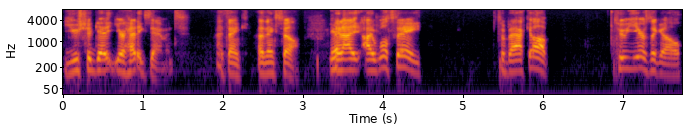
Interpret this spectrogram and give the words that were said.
you should get your head examined. I think. I think so. Yep. And I I will say to back up 2 years ago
